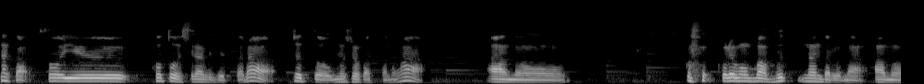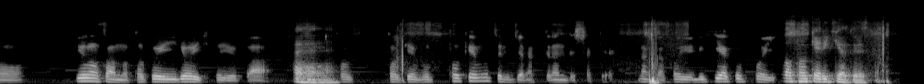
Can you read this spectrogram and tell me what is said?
なんかそういうことを調べてったら、ちょっと面白かったのが、あの、ここれもまあ、ぶなんだろうな、あの、ユノさんの得意領域というか、はい統計物統計物理じゃなくて何でしたっけ？なんかそういう力学っぽい。統計力学ですか？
